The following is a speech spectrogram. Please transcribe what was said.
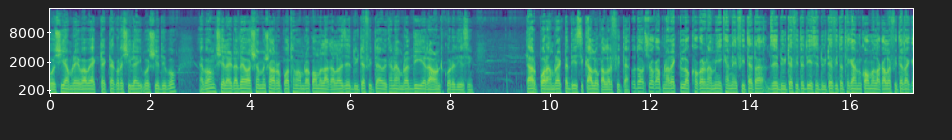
বসিয়ে আমরা এভাবে একটা একটা করে সেলাই বসিয়ে দেব এবং সেলাইটা দেওয়ার সময় সর্বপ্রথম আমরা কমলা কালার যে দুইটা ফিতা ওইখানে আমরা দিয়ে রাউন্ড করে দিয়েছি। তারপর আমরা একটা দিয়েছি কালো কালার ফিতা। তো দর্শক, আপনারা একটু লক্ষ্য করেন, আমি এখানে ফিতাটা, যে দুইটা ফিতা দিয়েছি, দুইটা ফিতা থেকে আমি কমলা কালার ফিতাটাকে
